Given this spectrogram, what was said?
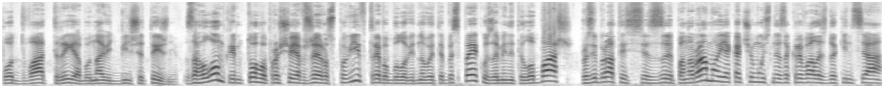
по два 2-3 або навіть більше тижнів. Загалом, крім того, про що я вже розповів, треба було відновити безпеку, замінити лобаш, розібратись з панорамою, яка чомусь не закривалась до кінця.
